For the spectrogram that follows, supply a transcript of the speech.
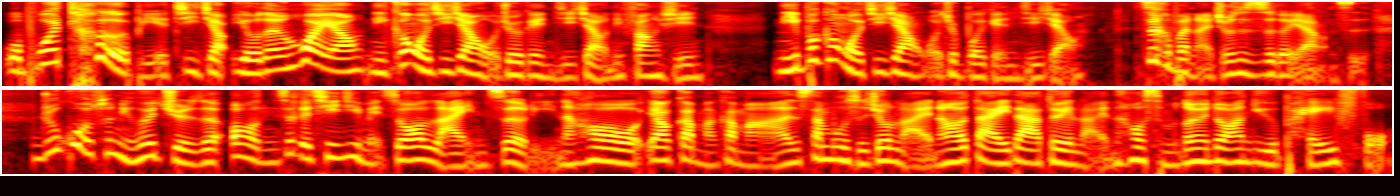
我不会特别计较。有的人会哦，你跟我计较，我就跟你计较，你放心。你不跟我计较，我就不会跟你计较。这个本来就是这个样子。如果说你会觉得，哦，你这个亲戚每次都要来你这里，然后要干嘛干嘛，三不时就来，然后带一大堆来，然后什么东西都要 you pay for。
